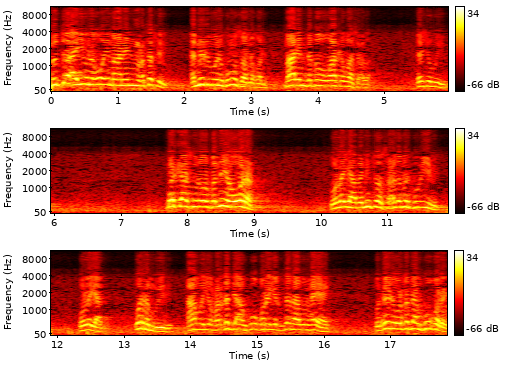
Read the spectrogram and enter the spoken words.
Muddo ayuuna u imaanin muctasim amiirulmuminiin kumuu soo noqonin maalin dambaba waa ka waa socda. Meesha ugu yimi markaasuu war bal nin yaho warran. Wuu la yaabay ninkii oo socdo markuu u yimid wuu la yaabay. Warran buu yidhi aaway warqaddii aan kuu qoray iyo qisadaadu maxay ahayd? Wuxuu yidhi warqadda aan kuu qoray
